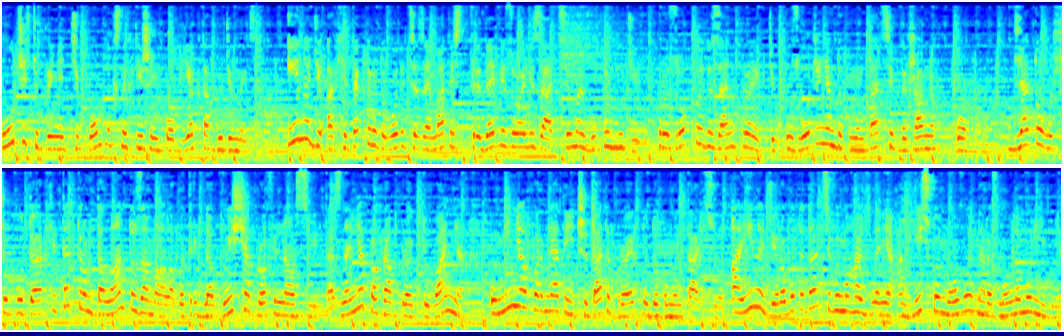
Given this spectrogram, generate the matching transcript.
участь у прийнятті комплексних рішень по об'єктах будівництва. Іноді архітектору доводиться займатися 3D-візуалізацією майбутніх будівель, розробкою дизайн-проєктів, узгодженням документації в державних органах. Для того, щоб бути архітектором, таланту замало, потрібна вища профільна освіта, знання програм проєктування, уміння оформляти і читати проєктну документацію. А іноді роботодавці вимагають знання англійської мови на розмовному рівні,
